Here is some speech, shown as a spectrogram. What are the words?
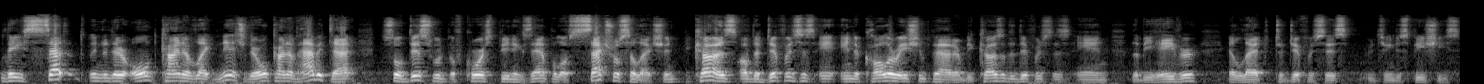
they set in their own kind of like niche, their own kind of habitat, So this would, of course, be an example of sexual selection because of the differences in, in the coloration pattern, because of the differences in the behavior, it led to differences between the species.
